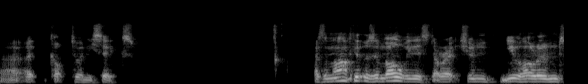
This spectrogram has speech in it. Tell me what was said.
uh, at COP26. As the market was evolving this direction, New Holland,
